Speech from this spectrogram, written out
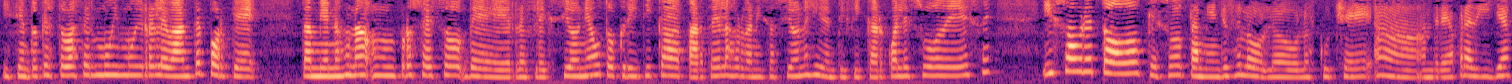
Y siento que esto va a ser muy, muy relevante porque también es un proceso de reflexión y autocrítica de parte de las organizaciones, identificar cuál es su ODS y sobre todo, que eso también yo se lo, lo, lo escuché a Andrea Pradilla,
